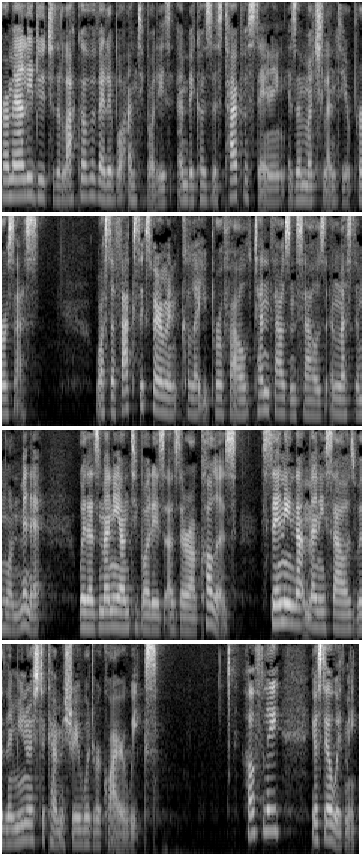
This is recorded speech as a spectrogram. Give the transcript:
primarily due to the lack of available antibodies and because this type of staining is a much lengthier process. Whilst a FACS experiment could let you profile 10,000 cells in less than one minute, with as many antibodies as there are colors, staining that many cells with immunohistochemistry would require weeks. Hopefully, you're still with me,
